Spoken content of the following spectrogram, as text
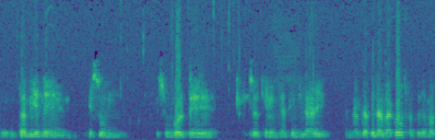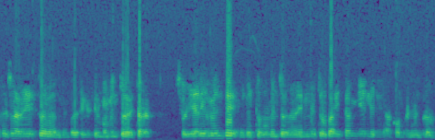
eh, también eh, es un es un golpe que ellos tienen que asimilar y tendrán que apelar la cosa, pero más allá de eso, me parece que es el momento de estar solidariamente en estos momentos en nuestro país también eh, acompañándolo.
